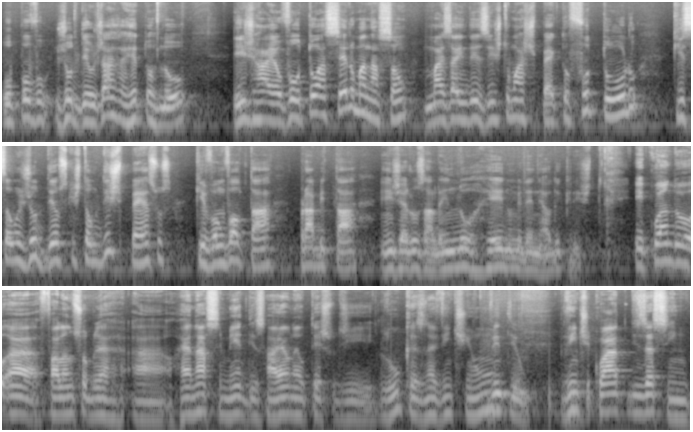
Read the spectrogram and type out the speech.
o povo judeu já retornou, Israel voltou a ser uma nação, mas ainda existe um aspecto futuro, que são os judeus que estão dispersos, que vão voltar para habitar em Jerusalém, no reino milenial de Cristo. E quando, ah, falando sobre o renascimento de Israel, né, o texto de Lucas, né, 21, 21, 24, diz assim,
